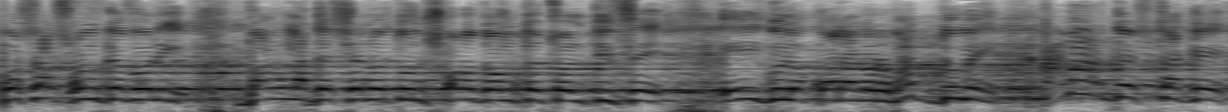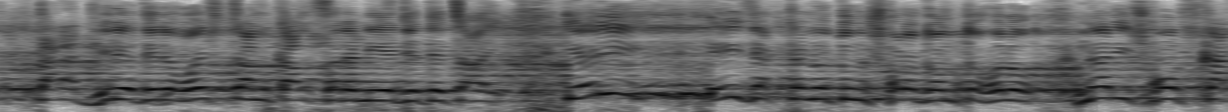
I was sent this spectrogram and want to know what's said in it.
প্রশাসনকে বলি, বাংলাদেশে নতুন ষড়যন্ত্র চলতিছে। এইগুলো করানোর মাধ্যমে আমার দেশটাকে তারা ধীরে ধীরে ওয়েস্টার্ন কালচারে নিয়ে যেতে চায়। এরই এই যে একটা নতুন ষড়যন্ত্র হলো, নারী সংস্কার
